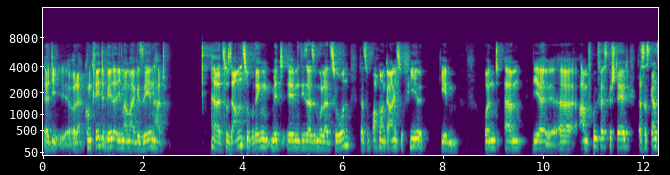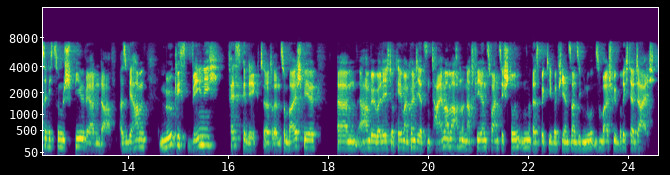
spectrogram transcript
äh, die oder konkrete Bilder, die man mal gesehen hat, äh, zusammenzubringen mit eben dieser Simulation. Dazu braucht man gar nicht so viel geben. Und ähm, wir äh, haben früh festgestellt, dass das Ganze nicht zu einem Spiel werden darf. Also wir haben möglichst wenig festgelegt da drin. Zum Beispiel ähm, haben wir überlegt, okay, man könnte jetzt einen Timer machen und nach 24 Stunden, respektive 24 Minuten zum Beispiel, bricht der Deich.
